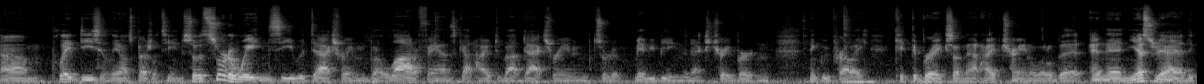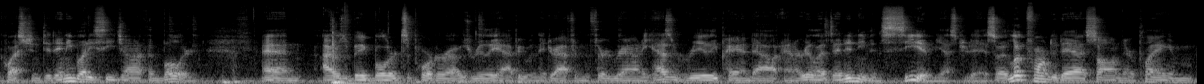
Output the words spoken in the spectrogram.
Um, played decently on special teams. So it's sort of wait and see with Dax Raymond, but a lot of fans got hyped about Dax Raymond sort of maybe being the next Trey Burton. I think we probably kicked the brakes on that hype train a little bit. And then yesterday I had the question did anybody see Jonathan Bullard? And I was a big Bullard supporter. I was really happy when they drafted him the third round. He hasn't really panned out, and I realized I didn't even see him yesterday. So I looked for him today. I saw him there playing him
